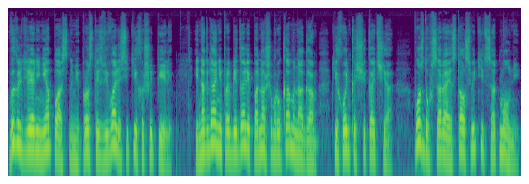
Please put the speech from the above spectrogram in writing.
Выглядели они не опасными, просто извивались и тихо шипели. Иногда они пробегали по нашим рукам и ногам, тихонько щекоча. Воздух в сарае стал светиться от молний.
